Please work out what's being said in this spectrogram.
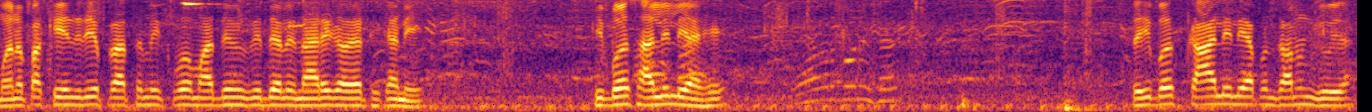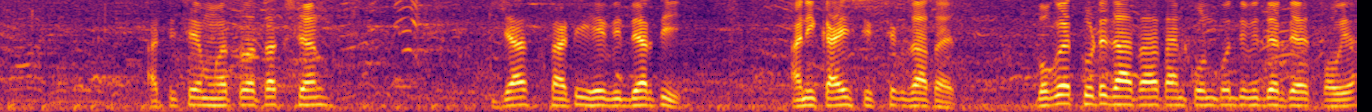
मनपा केंद्रीय प्राथमिक व माध्यमिक विद्यालय नारेगाव या ठिकाणी ही बस आलेली आहे. तर ही बस का आलेली आहे आपण जाणून घेऊया. अतिशय महत्त्वाचा क्षण ज्यासाठी हे विद्यार्थी आणि काही शिक्षक जात आहेत. बघूयात कुठे जात आहेत आणि कोणकोणते विद्यार्थी आहेत पाहूया.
